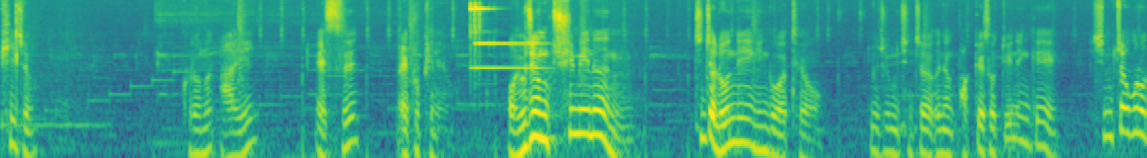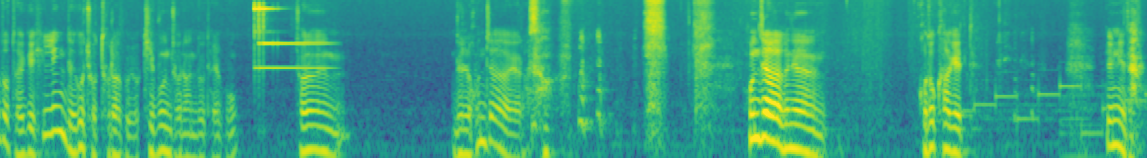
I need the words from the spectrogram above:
P죠. 그러면 I S FP네요. 어, 요즘 취미는 진짜 러닝인 것 같아요. 요즘 진짜 그냥 밖에서 뛰는 게 심적으로도 되게 힐링되고 좋더라고요. 기분 전환도 되고. 저는 늘 혼자라서 혼자 그냥 고독하게 뜁니다.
